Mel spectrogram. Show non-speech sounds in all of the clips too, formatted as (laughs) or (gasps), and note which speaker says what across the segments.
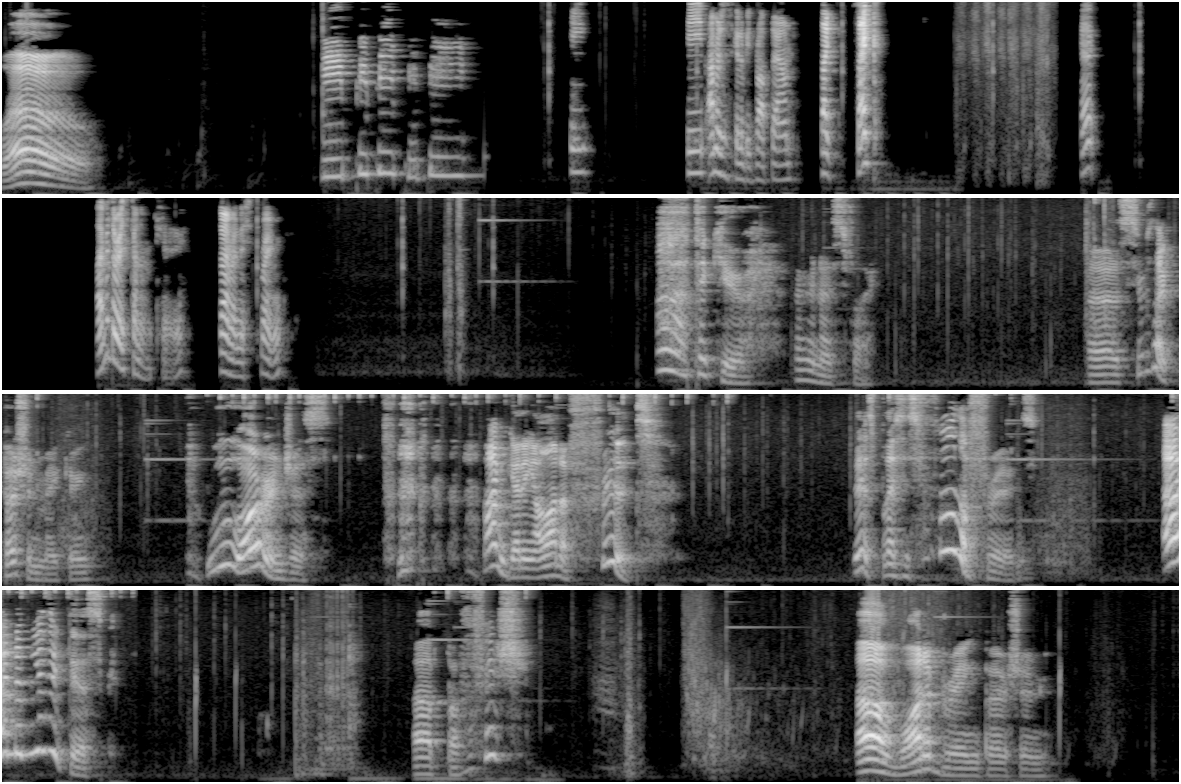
Speaker 1: Whoa. Beep, beep, beep, beep, beep.
Speaker 2: I'm just gonna be dropped down. Psych! Psych! Eh? I'm gonna come okay. Not in this thing.
Speaker 1: Ah, thank you. Very nice fly. Uh, seems like potion making. Ooh, oranges. (laughs) I'm getting a lot of fruit. This place is full of fruit. Oh, and the music disc. Uh, pufferfish? Oh, water bring potion.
